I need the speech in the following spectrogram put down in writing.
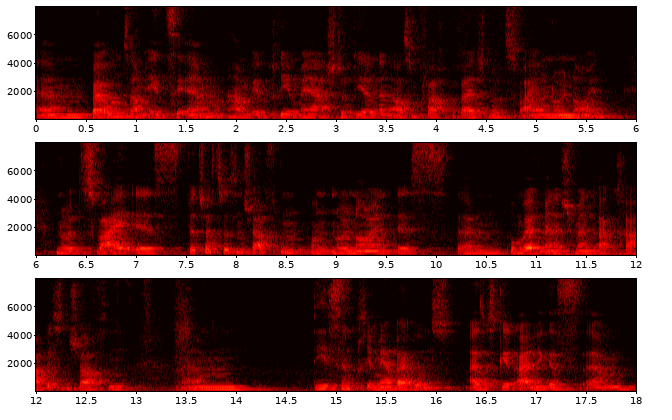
Ähm, bei uns am ECM haben wir primär Studierenden aus dem Fachbereich 02 und 09 02 ist Wirtschaftswissenschaften und 09 ist ähm, Umweltmanagement, Agrarwissenschaften. Ähm, die sind primär bei uns. Also es geht einiges ähm,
